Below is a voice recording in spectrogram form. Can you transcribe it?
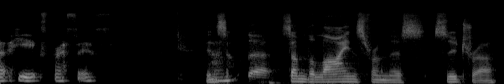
that he expresses. And um, some of the some of the lines from this sutra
